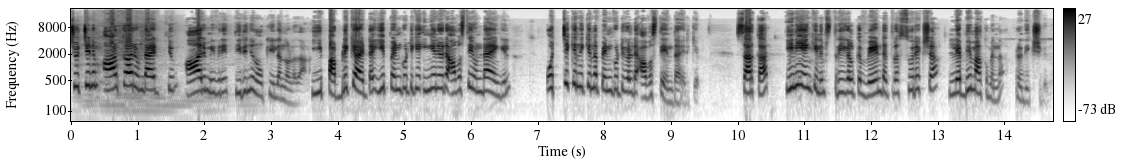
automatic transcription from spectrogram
ചുറ്റിനും ആൾക്കാരുണ്ടായിട്ടും ആരും ഇവരെ തിരിഞ്ഞു നോക്കിയില്ലെന്നുള്ളതാണ്. ഈ പബ്ലിക്കായിട്ട് ഈ പെൺകുട്ടിക്ക് ഇങ്ങനെ ഒരു അവസ്ഥയുണ്ടായെങ്കിൽ ഒറ്റയ്ക്ക് നിൽക്കുന്ന പെൺകുട്ടികളുടെ അവസ്ഥ എന്തായിരിക്കും? സർക്കാർ ഇനിയെങ്കിലും സ്ത്രീകൾക്ക് വേണ്ടത്ര സുരക്ഷ ലഭ്യമാക്കുമെന്ന് പ്രതീക്ഷിക്കുന്നു.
